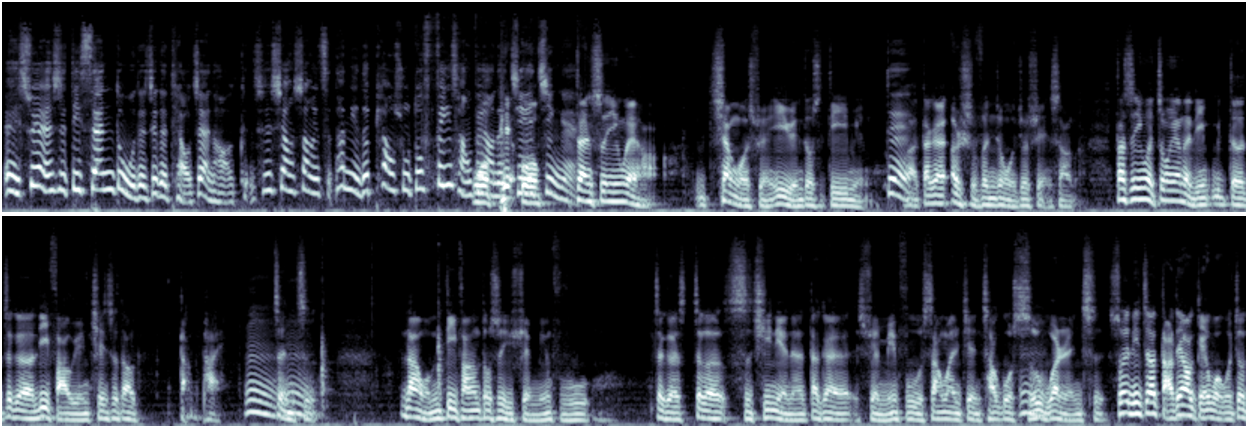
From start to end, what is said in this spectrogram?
哎，虽然是第三度的这个挑战哈，可是像上一次，他你的票数都非常非常的接近哎。但是因为哈，像我选议员都是第一名，对啊，大概二十分钟我就选上了。但是因为中央的立的这个立法委员牵涉到党派，嗯，政治，那我们地方都是以选民服务。这个这个十七年呢，大概选民服务三万件，超过十五万人次。嗯、所以你只要打电话给我，我就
